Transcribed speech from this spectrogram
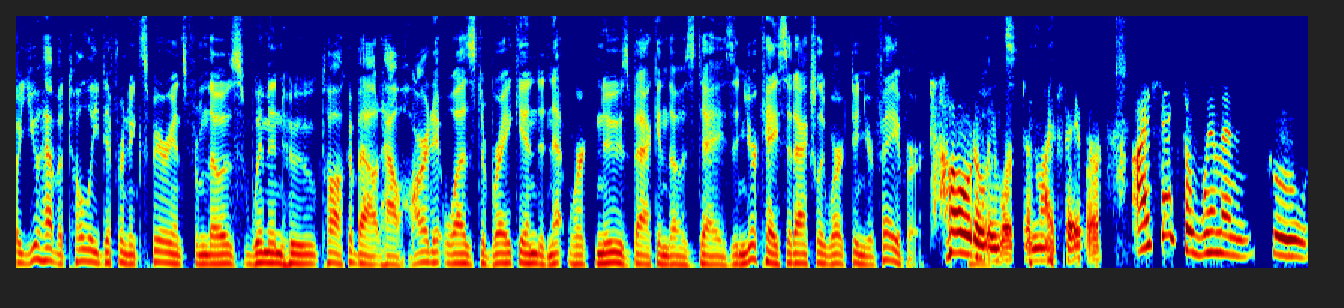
you have a totally different experience from those women who talk about how hard it was to break into network news back in those days. In your case, it actually worked in your favor. totally Once. worked in my favor. I think the women who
